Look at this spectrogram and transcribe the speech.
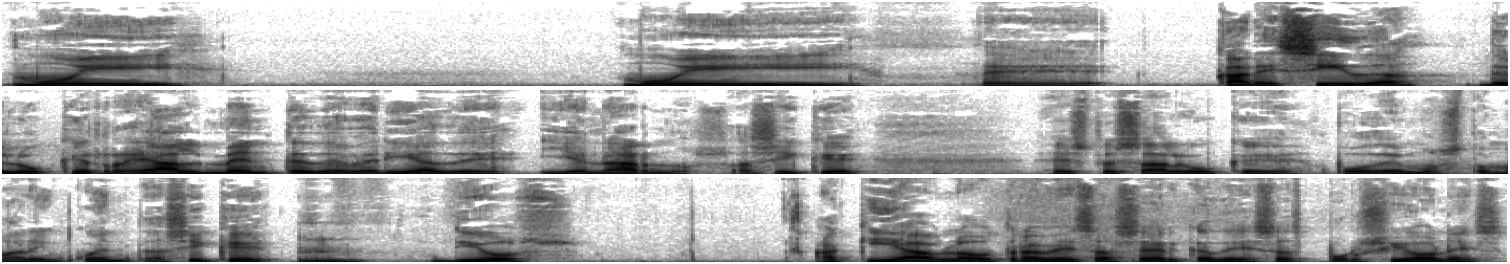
muy, muy eh, carecida de lo que realmente debería de llenarnos. Así que esto es algo que podemos tomar en cuenta. Así que Dios Aquí habla otra vez acerca de esas porciones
